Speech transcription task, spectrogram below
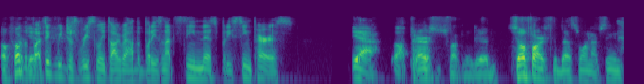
Oh fuck it. I think we just recently talked about how the buddy's not seen this, but he's seen Paris. Yeah. Oh, Paris is fucking good. So far, it's the best one I've seen.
